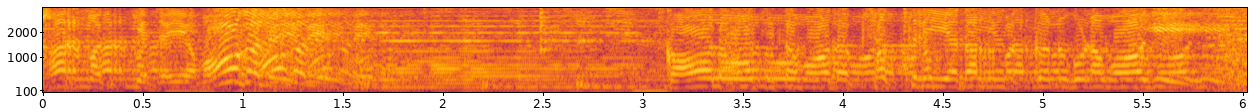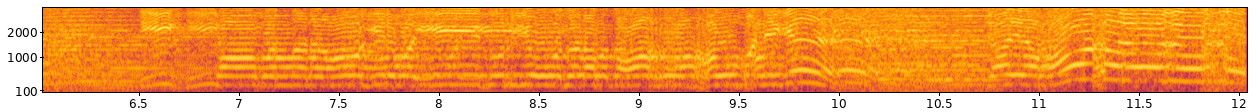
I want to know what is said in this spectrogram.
ಧರ್ಮಕ್ಕೆ ಜಯವಾಗಲೇ ಕಾಲೋಚಿತವಾದ ಕ್ಷತ್ರಿಯ ಧರ್ಮಕ್ಕನುಗುಣವಾಗಿ ದೀಕ್ಷಾವಂದನವಾಗಿರುವ ಈ ದುರ್ಯೋಧನ ಸಾರ್ವಭೌಮನಿಗೆ ಜಯವಾಗಲೇಬೇಕು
